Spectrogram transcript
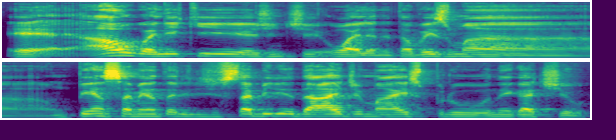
é algo ali que a gente olha, né? talvez uma, um pensamento ali de estabilidade mais para o negativo.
